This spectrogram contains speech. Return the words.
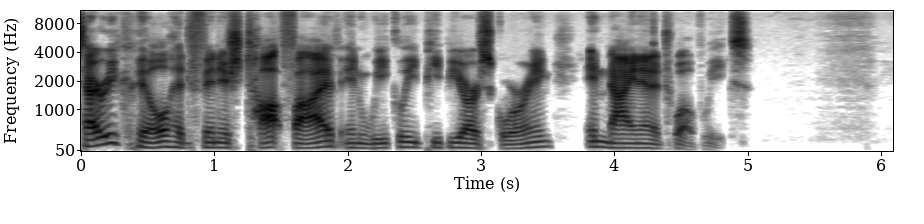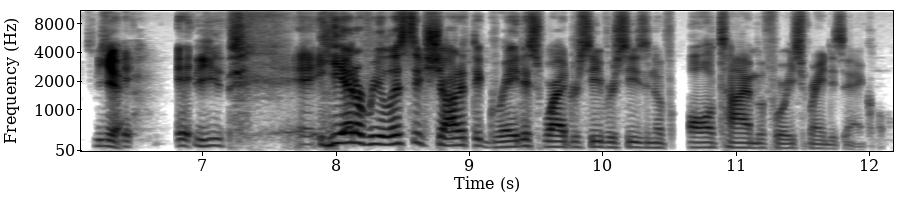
Tyreek Hill had finished top five in weekly PPR scoring in nine out of 12 weeks. Yeah. It, it, he, he had a realistic shot at the greatest wide receiver season of all time before he sprained his ankle.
